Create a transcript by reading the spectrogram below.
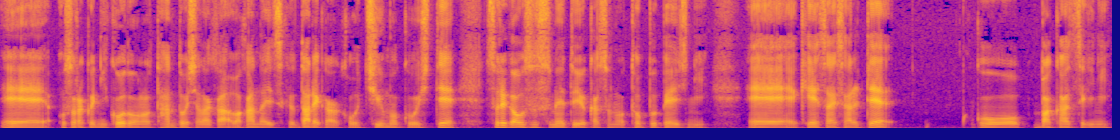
えー、おそらくニコ動の担当者だかわかんないですけど、誰かがこう注目をして、それがおすすめというか、そのトップページに、えー、掲載されて、こう、爆発的に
